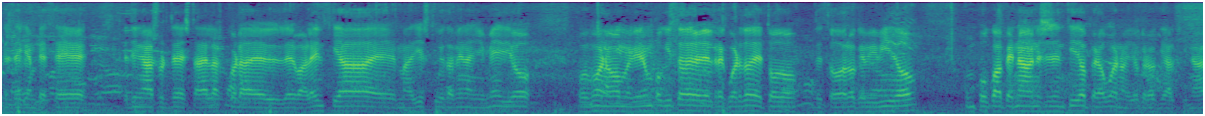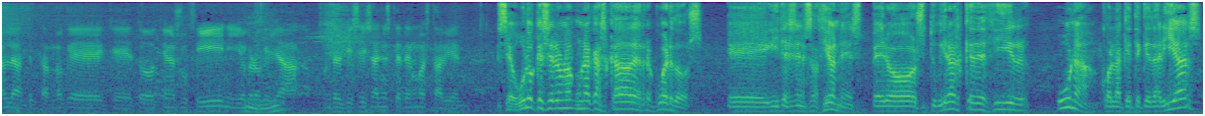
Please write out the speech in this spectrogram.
desde que empecé, he tenido la suerte de estar en la escuela del, Valencia, en Madrid estuve también año y medio, pues bueno, me viene un poquito el recuerdo de todo, de todo lo que he vivido un poco apenado en ese sentido, pero bueno, yo creo que al final aceptando que, que todo tiene su fin y yo creo que ya con 36 años que tengo está bien. Seguro que será una, una cascada de recuerdos eh, y de sensaciones, pero si tuvieras que decir una con la que te quedarías,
